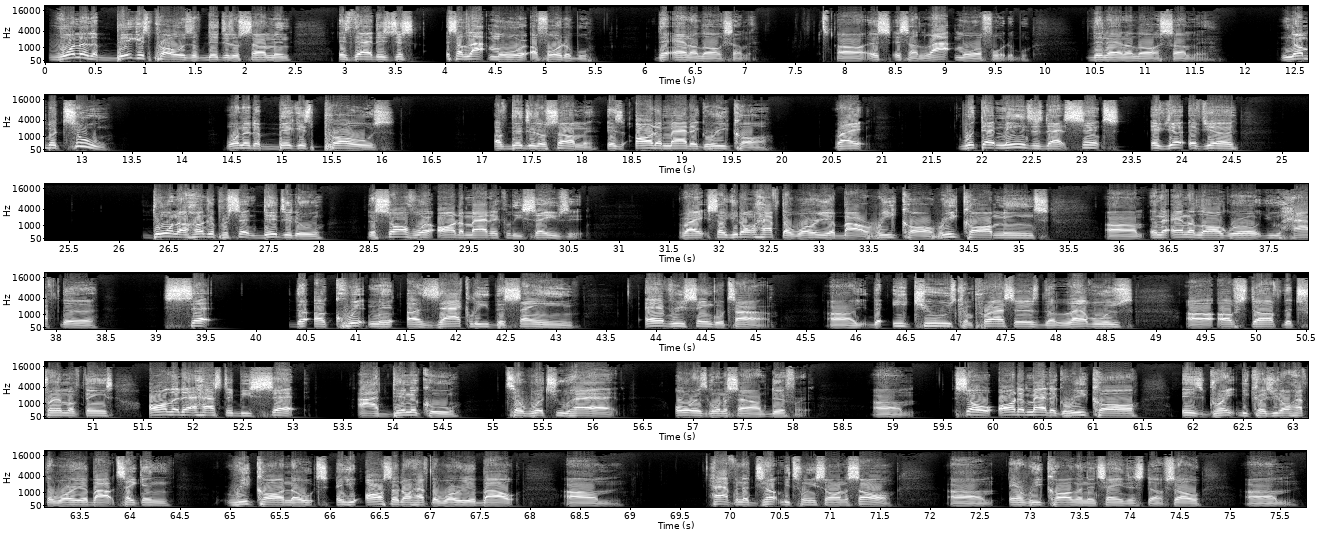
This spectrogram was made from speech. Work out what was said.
one of the biggest pros of digital summing is that it's just it's a lot more affordable than analog summing. Uh, it's it's a lot more affordable than analog summing. Number two, one of the biggest pros of digital summing is automatic recall, right? What that means is that since if you're if you're doing hundred percent digital, the software automatically saves it, right? So you don't have to worry about recall. Recall means um, in the analog world, you have to set the equipment exactly the same every single time. Uh, the EQs, compressors, the levels uh, of stuff, the trim of things, all of that has to be set identical to what you had, or it's going to sound different. Um, so automatic recall is great because you don't have to worry about taking recall notes, and you also don't have to worry about um, having to jump between song to song um, and recalling and changing stuff. So, um,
